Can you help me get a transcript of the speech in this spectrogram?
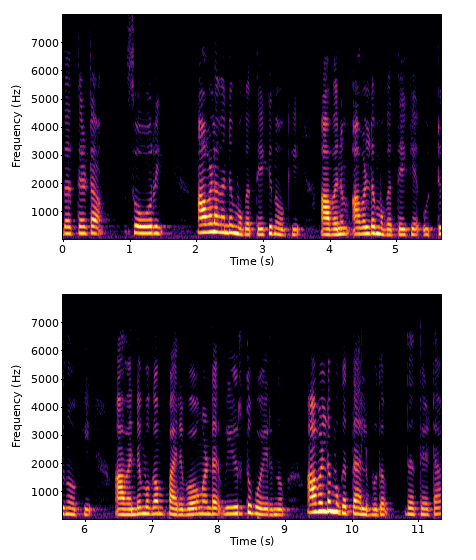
ദത്തേട്ട സോറി അവൾ അവന്റെ മുഖത്തേക്ക് നോക്കി. അവനും അവളുടെ മുഖത്തേക്ക് ഉറ്റുനോക്കി. അവന്റെ മുഖം പരിഭവം കൊണ്ട് വീർത്തു പോയിരുന്നു. അവളുടെ മുഖത്ത് അത്ഭുതം. ദത്തേട്ട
